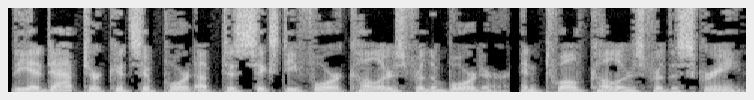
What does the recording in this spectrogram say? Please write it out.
The adapter could support up to 64 colors for the border, and 12 colors for the screen.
